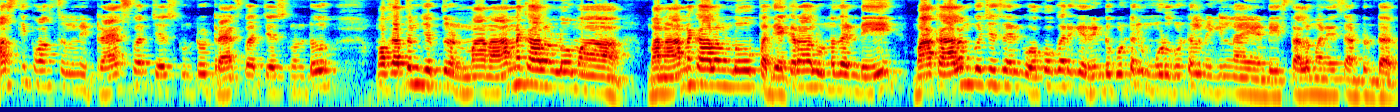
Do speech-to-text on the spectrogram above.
ఆస్తిపాస్తుల్ని ట్రాన్స్ఫర్ చేసుకుంటూ ట్రాన్స్ఫర్ చేసుకుంటూ ఒక అతను చెప్తున్నాడు మా నాన్న కాలంలో మా మా నాన్న కాలంలో పది ఎకరాలు ఉన్నదండి. మా కాలంకి వచ్చేసరికి ఒక్కొక్కరికి రెండు గుంటలు మూడు గుంటలు మిగిలినాయండి స్థలం అనేసి అంటుంటారు.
